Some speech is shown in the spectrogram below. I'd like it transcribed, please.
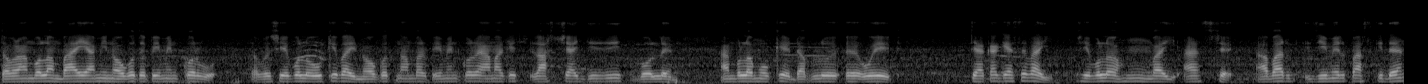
তারপর আমি বললাম, ভাই, আমি নগদে পেমেন্ট করব। তারপর সে বলল, ওকে ভাই, নগদ নাম্বার পেমেন্ট করে আমাকে লাস্ট চার্জ দিয়ে দিতে বললেন। আমি বললাম, ওকে ডাব্লু ওয়েট টাকা গেছে ভাই? সে বলল, হুম ভাই, আসছে। আবার জিমেল পাস কি দেন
